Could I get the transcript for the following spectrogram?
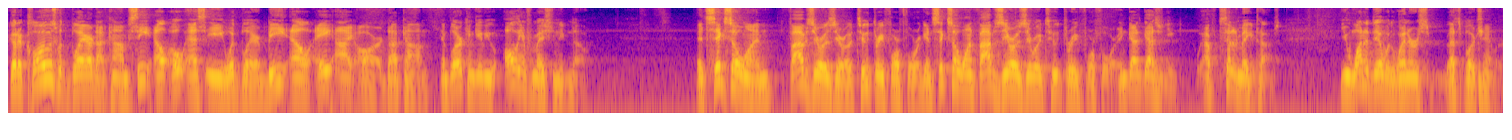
Go to closewithblair.com, C L O S E with Blair, B L A I R.com, and Blair can give you all the information you need to know. It's 601 500 2344. Again, 601 500 2344. And guys, guys you, I've said it a million times. You want to deal with winners, that's Blair Chandler.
